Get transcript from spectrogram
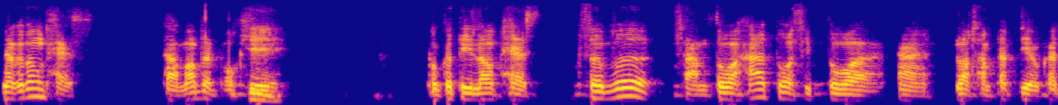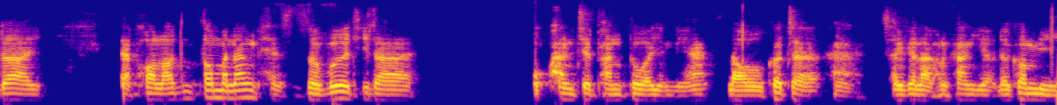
เราก็ต้อง patch ถามว่าแบบโอเค ปกติเรา patch เซิร์ฟเวอร์สามตัวห้าตัวสิบตัว อ่า เราทำแป๊บเดียวก็ได้ แต่พอเราต้องมานั่ง patch เซิร์ฟเวอร์ทีละหกพันเจ็ดพันตัวอย่างเนี้ย เราก็จะอ่าใช้เวลาค่อนข้างเยอะ แล้วก็มี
